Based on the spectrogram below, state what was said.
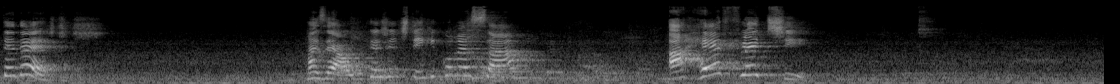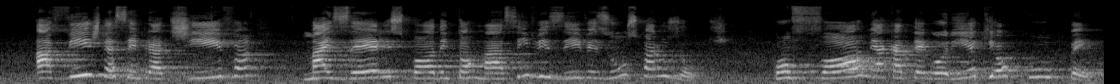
Entendestes? Mas é algo que a gente tem que começar a refletir. A vista é sempre ativa, mas eles podem tornar-se invisíveis uns para os outros, conforme a categoria que ocupem.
